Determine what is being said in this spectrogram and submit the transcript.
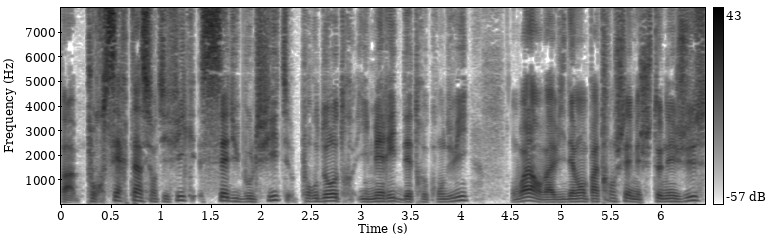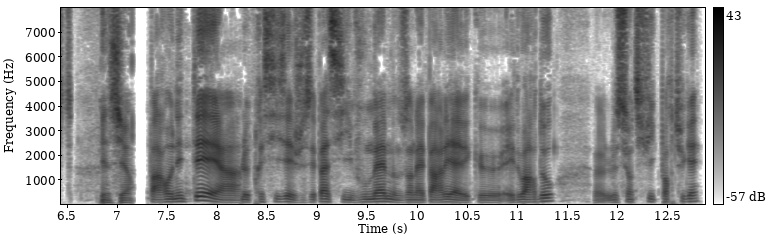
enfin, pour certains scientifiques, c'est du bullshit. Pour d'autres, il mérite d'être conduit. Voilà, on va évidemment pas trancher, mais je tenais juste, bien sûr, par honnêteté, à le préciser. Je ne sais pas si vous-même vous en avez parlé avec euh, Eduardo, euh, le scientifique portugais.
